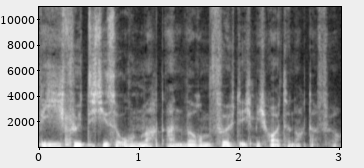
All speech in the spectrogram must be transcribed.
Wie fühlt sich diese Ohnmacht an? Warum fürchte ich mich heute noch dafür?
